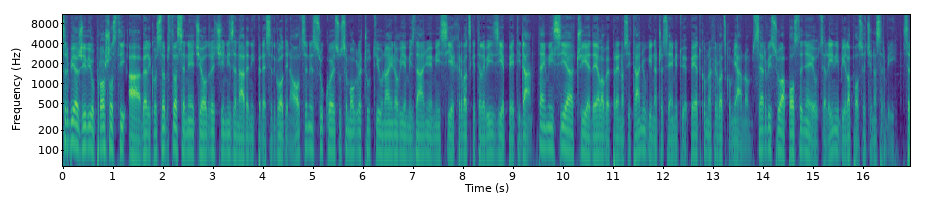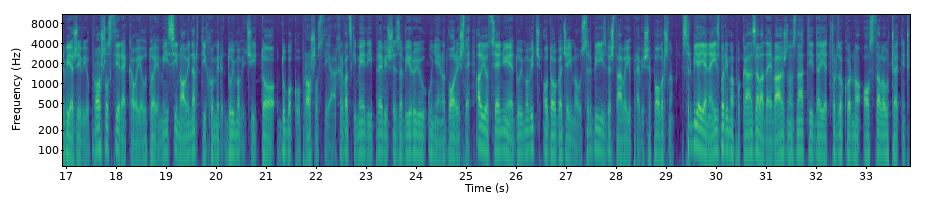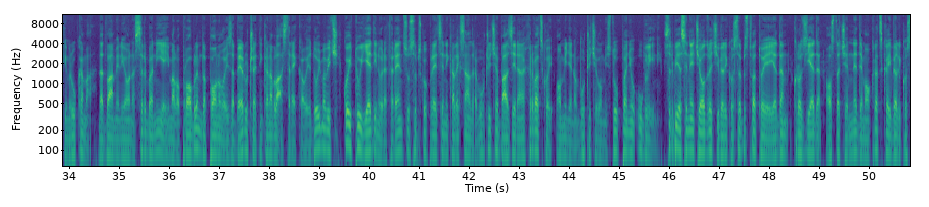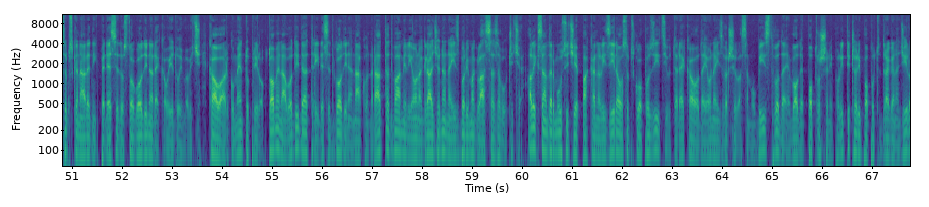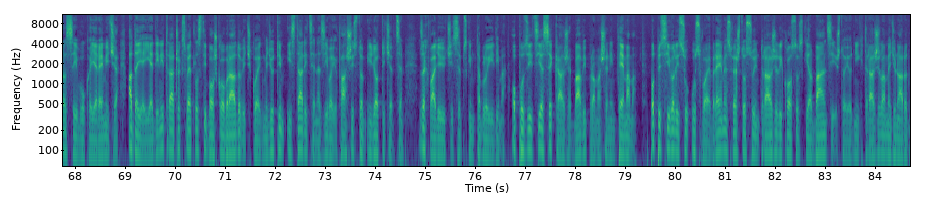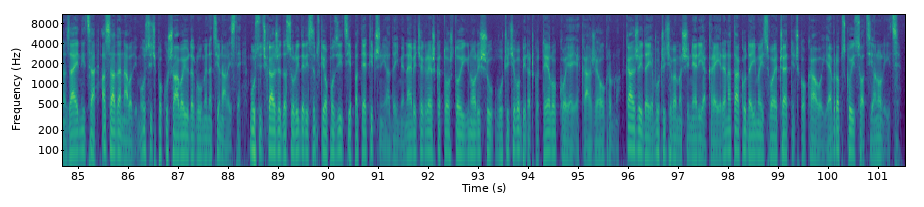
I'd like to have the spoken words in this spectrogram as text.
Srbija živi u prošlosti, a veliko srpstva se neće odreći ni za narednih 50 godina. Ocene su koje su se mogle čuti u najnovijem izdanju emisije Hrvatske televizije Peti dan. Ta emisija, čije delove prenosi Tanjug, inače se emituje petkom na Hrvatskom javnom servisu, a poslednja je u celini bila posvećena Srbiji. Srbija živi u prošlosti, rekao je u toj emisiji novinar Tihomir Dujmović i to duboko u prošlosti, a hrvatski mediji previše zaviruju u njeno dvorište, ali ocenjuje Dujmović o događajima u Srbiji izveštavaju previše površno. Srbija je na izborima pokazala da je važno znati da je tvrdokorno ostala u četničkim rukama, da dva miliona Srba nije imalo problem da ponovo izaberu četnika na vlast, rekao je Dujmović, koji tu jedinu referencu srpskog predsjednika Aleksandra Vučića bazira na Hrvatskoj, omiljenom Vučićevom istupanju u glini. Srbija se neće odreći velikosrbstva, to je jedan kroz jedan, ostaće nedemokratska i velikosrpska narednih 50 do 100 godina, rekao je Dujmović. Kao argument u prilog tome navodi da 30 godina nakon rata 2 miliona građana na izborima glasa za Vučića. Aleksandar Musić je pak analizirao srpsku opoziciju te rekao da je ona izvršila samoubistvo, da je vode potrošeni političari poput Dragana Đilasa i Vuka Jeremića, a da je jedini tračak svetlosti Boško Obradović, kojeg međutim i starice nazivaju fašistom i ljotićevcem, zahvaljujući srpskim tabloidima. Opozicija se, kaže, bavi promašenim temama. Potpisivali su u svoje vreme sve što su im tražili kosovski albanci i što je od njih tražila međunarodna zajednica, a sada, navodi Musić, pokušavaju da glume nacionaliste. Musić kaže da su lideri srpske opozicije patetični, a da im je najveća greška to što ignorišu Vučićevo biračko telo, koja je, kaže, ogromno. Kaže i da je Vučićeva mašinerija kreirana tako da ima i svoje četničko kao i evropsko i socijalno lice.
